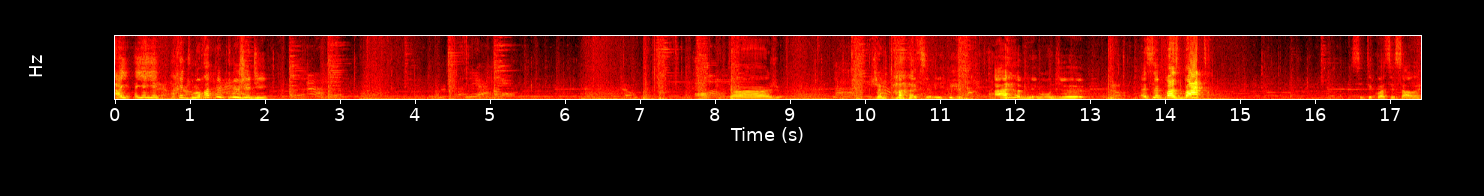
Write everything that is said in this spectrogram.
Aïe, aïe, aïe, aïe, arrête, je me rappelle plus, j'ai dit. Oh putain, je... J'aime pas Siri. Ah mais mon dieu. Elle sait pas se battre. C'était quoi C'est ça, ouais.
